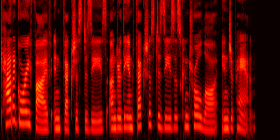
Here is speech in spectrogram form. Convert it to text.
Category 5 infectious disease under the Infectious Diseases Control Law in Japan.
